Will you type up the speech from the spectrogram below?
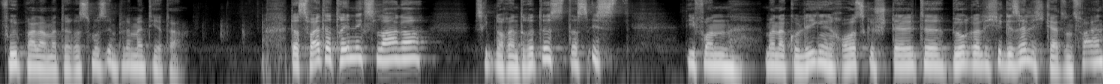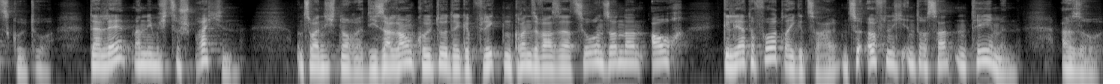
Frühparlamentarismus implementiert haben. Das zweite Trainingslager, es gibt noch ein drittes, das ist die von meiner Kollegin herausgestellte bürgerliche Geselligkeit und Vereinskultur. Da lernt man nämlich zu sprechen. Und zwar nicht nur die Salonkultur der gepflegten Konservation, sondern auch gelehrte Vorträge zu halten zu öffentlich interessanten Themen. Also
